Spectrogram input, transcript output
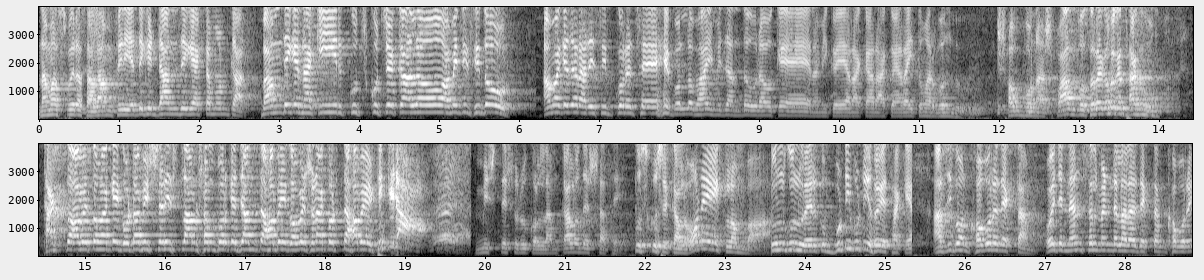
নামাজ পড়ে সালাম ফিরিয়ে দেখি ডান দিকে একটা মনকার বাম দিকে নাকির, কুচকুচে কালো, আমি দিছি দৌড়। আমাকে যারা রিসিভ করেছে, বলল, ভাই, মিজান, দৌড়াও কেন? আমি কই, এরা কারা? এরাই তোমার বন্ধু। সর্বনাশ, পাঁচ বছর এগুলোকে থাকব। থাকতে হবে তোমাকে, গোটা বিশ্বের ইসলাম সম্পর্কে জানতে হবে, গবেষণা করতে হবে, ঠিক না মিশতে শুরু করলাম কালোদের সাথে। কুসকুসে কালো, অনেক লম্বা। চুলগুলো এরকম বুটি বুটি হয়ে থাকে। আজীবন খবরে দেখতাম। ওই যে ন্যান্সেল ম্যান্ডেলারে দেখতাম খবরে।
